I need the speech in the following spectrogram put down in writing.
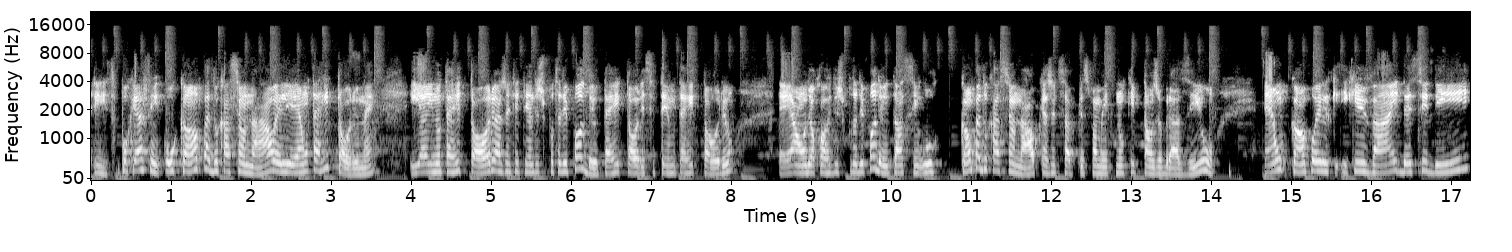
Isso, porque assim, o campo educacional, ele é um território, né? E aí no território a gente tem a disputa de poder. O território, esse termo território é onde ocorre disputa de poder. Então, assim, o campo educacional, porque a gente sabe principalmente no que tange o Brasil, é um campo que, que vai decidir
